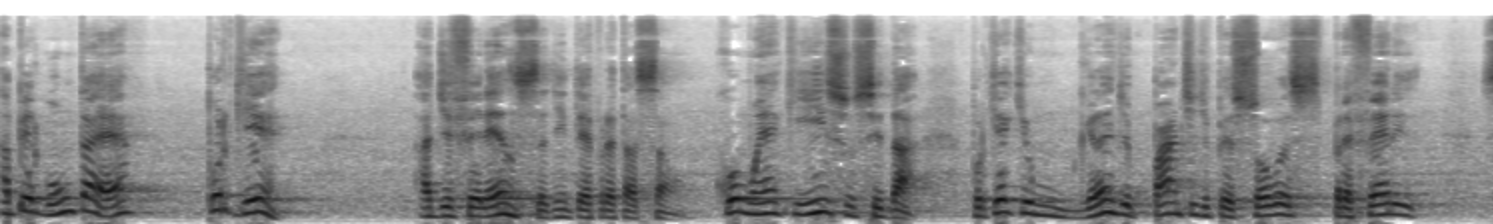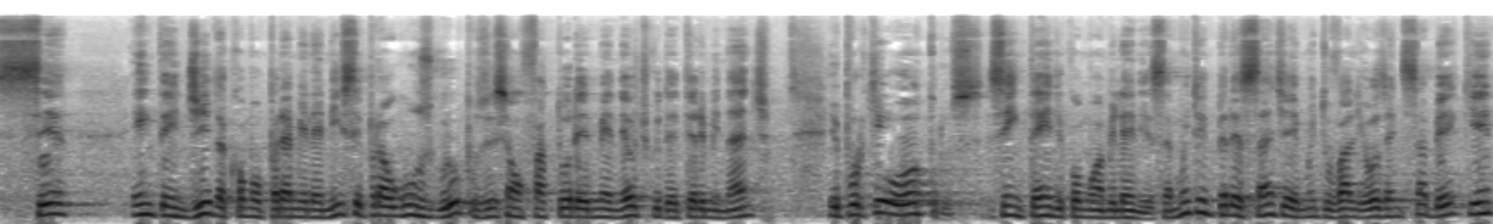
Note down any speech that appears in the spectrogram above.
a pergunta é: por que a diferença de interpretação? Como é que isso se dá? Por que, que uma grande parte de pessoas prefere ser entendida como pré-milenista e para alguns grupos isso é um fator hermenêutico determinante e por que outros se entendem como uma milenista? É muito interessante e muito valioso a gente saber que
